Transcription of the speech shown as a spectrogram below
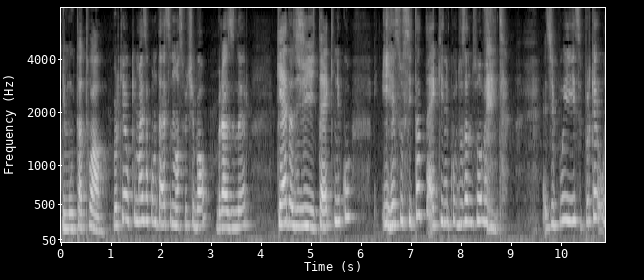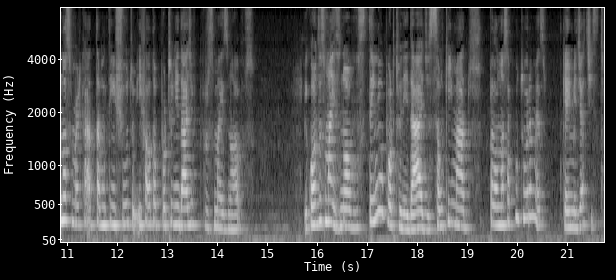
E muito atual. Porque o que mais acontece no nosso futebol brasileiro, queda de técnico e ressuscita técnico dos anos 90. É tipo isso, porque o nosso mercado está muito enxuto e falta oportunidade para os mais novos. E quando os mais novos têm oportunidade, são queimados pela nossa cultura mesmo, que é imediatista.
